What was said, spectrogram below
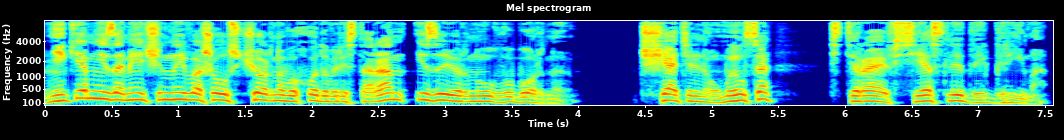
Никем не замеченный вошел с черного хода в ресторан и завернул в уборную. Тщательно умылся, стирая все следы грима.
